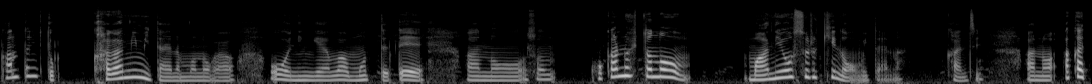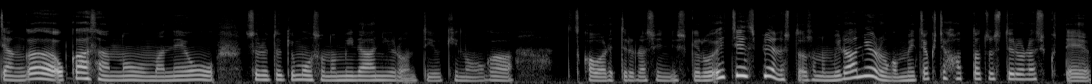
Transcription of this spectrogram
簡単に言うと鏡みたいなものがを人間は持っててあのその他の人の真似をする機能みたいな感じあの赤ちゃんがお母さんの真似をする時もそのミラーニューロンっていう機能が使われてるらしいんですけど HSP の人はそのミラーニューロンがめちゃくちゃ発達してるらしくて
